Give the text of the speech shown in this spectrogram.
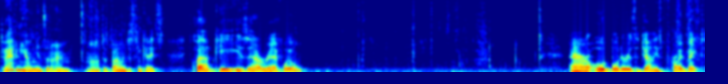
Do I have any onions at home? Oh, I'll just buy one just in case. Cloud Key is our rare foil. Our old border is a Ajani's Pridemate.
